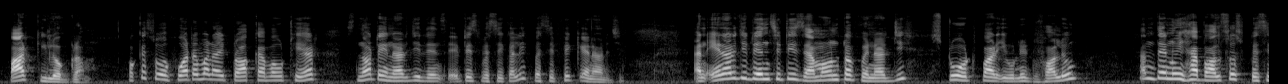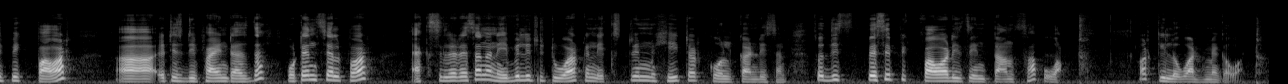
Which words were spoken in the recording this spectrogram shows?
per kilogram. Okay. So, whatever I talk about here is not energy it is basically specific energy and energy density is amount of energy stored per unit volume and then we have also specific power uh, it is defined as the potential for acceleration and ability to work in extreme heat or cold condition. So, this specific power is in terms of watt or kilowatt megawatt.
